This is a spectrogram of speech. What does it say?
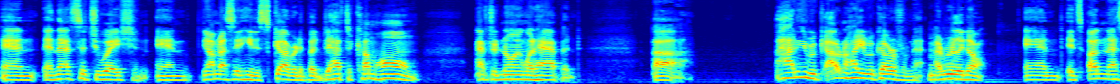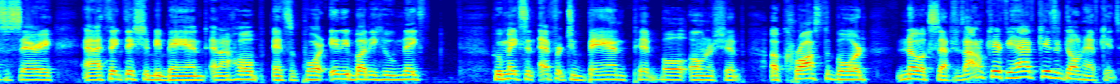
and and that situation. And you know, I'm not saying he discovered it, but to have to come home after knowing what happened. Uh, how do you? Rec- I don't know how you recover from that. Mm-hmm. I really don't. And it's unnecessary. And I think they should be banned. And I hope and support anybody who makes who makes an effort to ban pit bull ownership across the board. No exceptions. I don't care if you have kids or don't have kids.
